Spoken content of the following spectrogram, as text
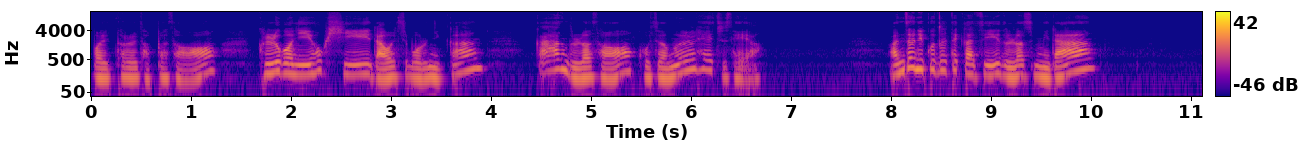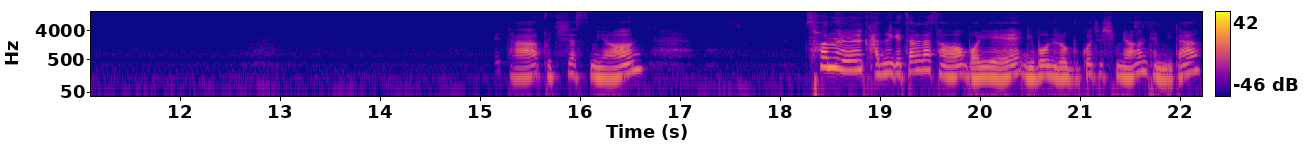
머리털을 덮어서 글루건이 혹시 나올지 모르니까 꽉 눌러서 고정을 해주세요. 완전히 굳을 때까지 눌러줍니다. 다 붙이셨으면 천을 가늘게 잘라서 머리에 리본으로 묶어주시면 됩니다.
